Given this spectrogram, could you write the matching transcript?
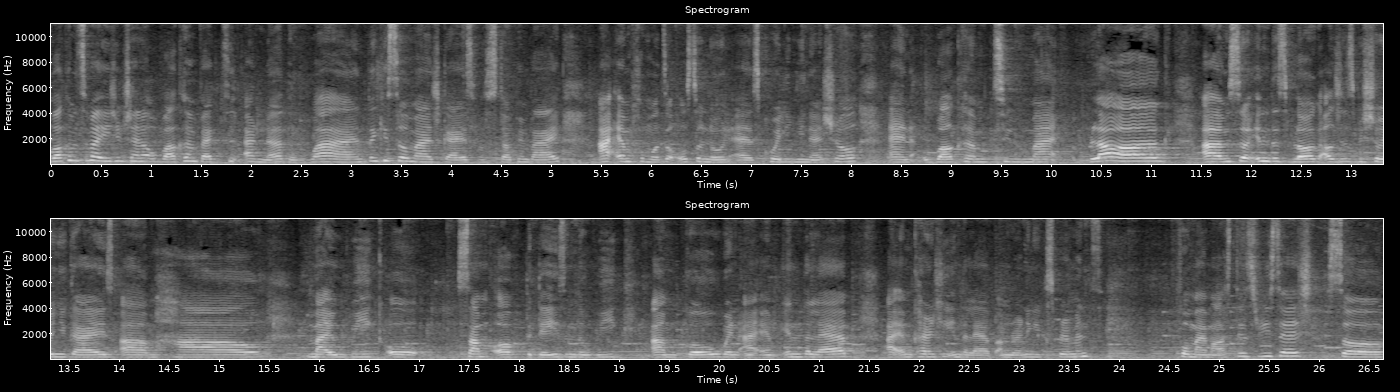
welcome to my youtube channel welcome back to another one thank you so much guys for stopping by i am Kgomotso, also known as Coily Me Natural and welcome to my vlog um, so in this vlog i'll just be showing you guys um, how my week or some of the days in the week um, go when I am in the lab. I am currently in the lab. I'm running experiments for my master's research. So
